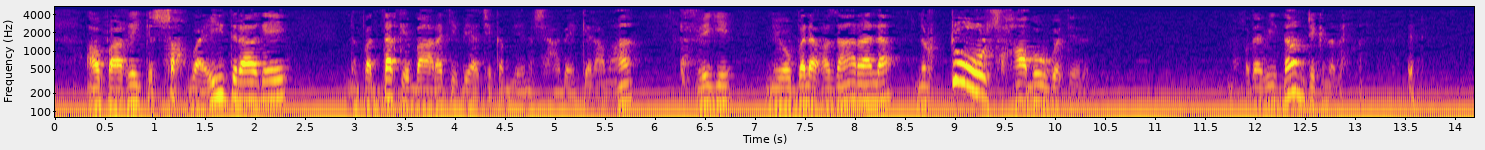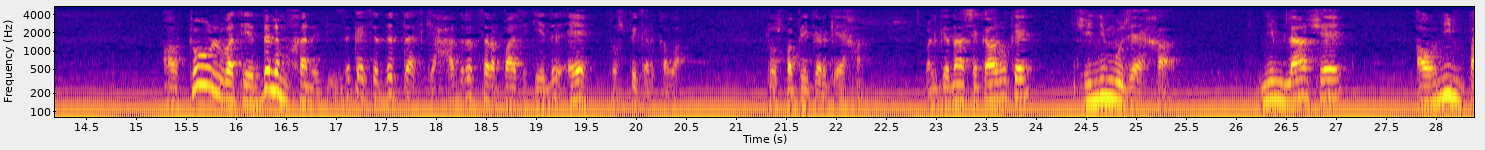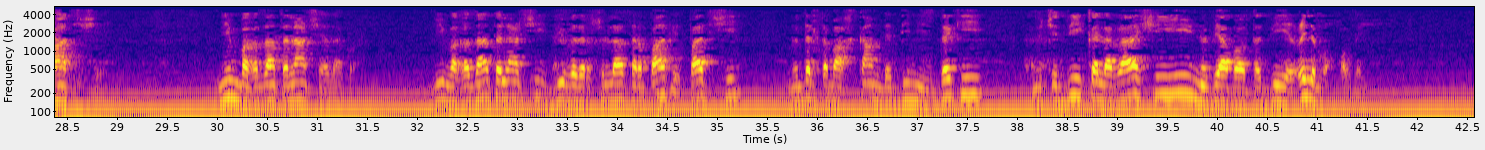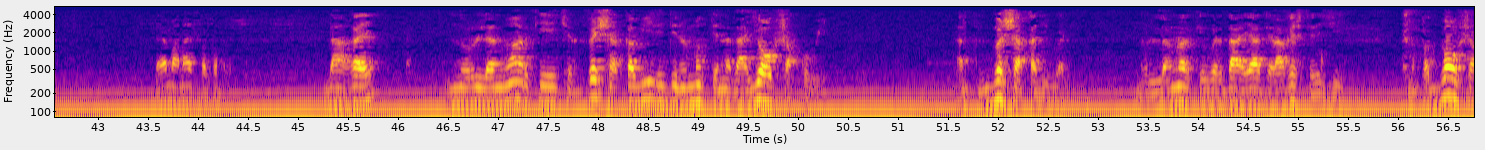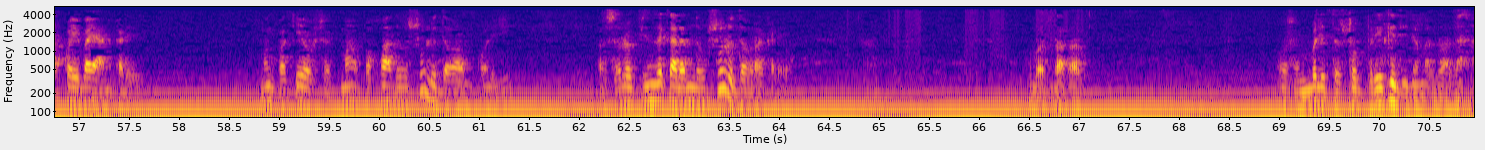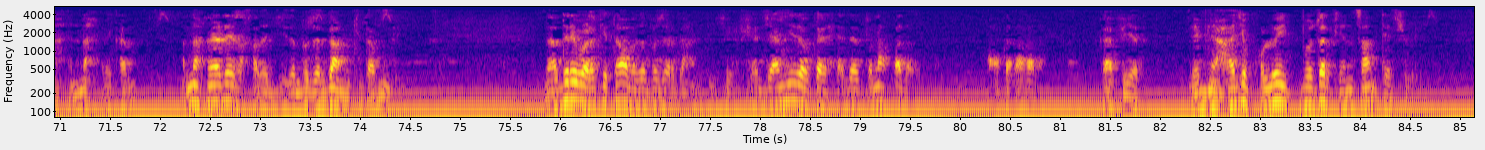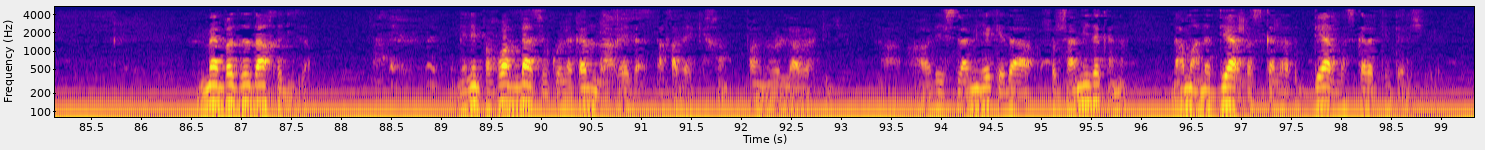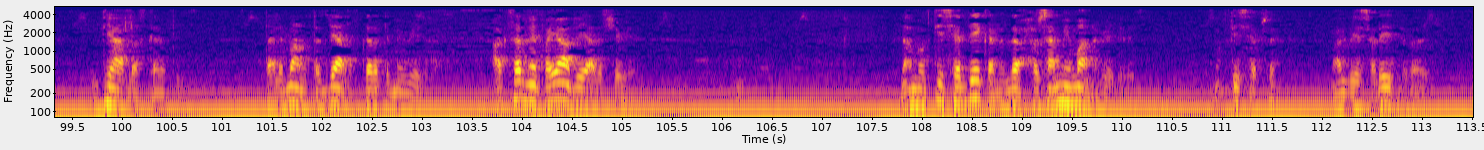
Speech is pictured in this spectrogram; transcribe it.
او پاغي کې صح وعید راغې نو په دغه بار کې بیا چې کم دینو صحابه کرام ها ویږي نو بل غزان رااله نو ټول صحابه وګته نو خدای وی دام ټیک نه ده او ټول وته دلم خنه دي ځکه چې د تک کې حضرت سره پاتې کېده اے تو فکر کوا تو په فکر کې ښه بلکې دا شکارو کې چې نیمو ځای ښه نیم لا شي او نیم پاتې شي نیم بغداد ته لاړ شي دا کو دی بغداد ته لاړ شي دی بدر رسول الله سره پاتې پاتې شي نو دلته به احکام د دین زده کی نو چې دی کله راشي نو بیا به ته دی علم خو دی دا معنا څه کوي دا غي نور لنوار کې چې بشا قبیل دي نو مکه نه دا یو شق وي بشا قدی ور نور لنوار کې وردا یا تر اغشت دي نو په دوه شقوي بیان کړی من پکې یو شک ما په خوا د اصول دوره کولې دي اصلو پینځه کلم د اصول دوره کړې و بس دا راځي اوس هم بلی ته څوک پرې کې دي نه مزه ده نه وکړه نه هېډې راځي چې د بزرګانو کتابونه دا درې وړ کتاب د بزرګان دي چې شر جامي دا کوي حیدر نه پدو او کدا کدا کافیت ابن حاجب خلوی بزرگ انسان تیر شوی مې بس دا خدي دا غني په خوا دا څه کوله کنه دا غي دا تقاضا کې خام په نور الله راکې او د اسلامي کې دا حسامي ده کنه دا معنی دیار لس کله دیار لس کله ته تیر شي دیار لس کله ته طالبان ته دیار لس کله ته مې ویل اکثر مې په یاد یاد شوی دا مفتی صاحب دې کنه دا حسامي معنی ویل مفتی صاحب څه مال به سړی ته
